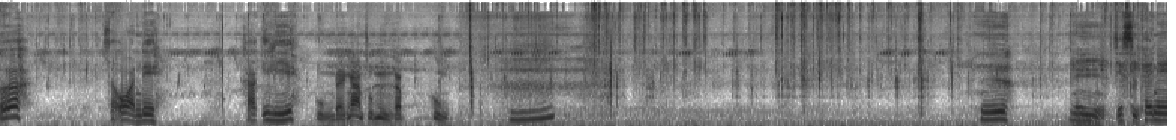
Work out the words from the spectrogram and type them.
เออสะอ่อนดิคักอีหลีกุ้งได้งามสุมือครับ กุ้งเออนี่เจดสีไข่แน่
